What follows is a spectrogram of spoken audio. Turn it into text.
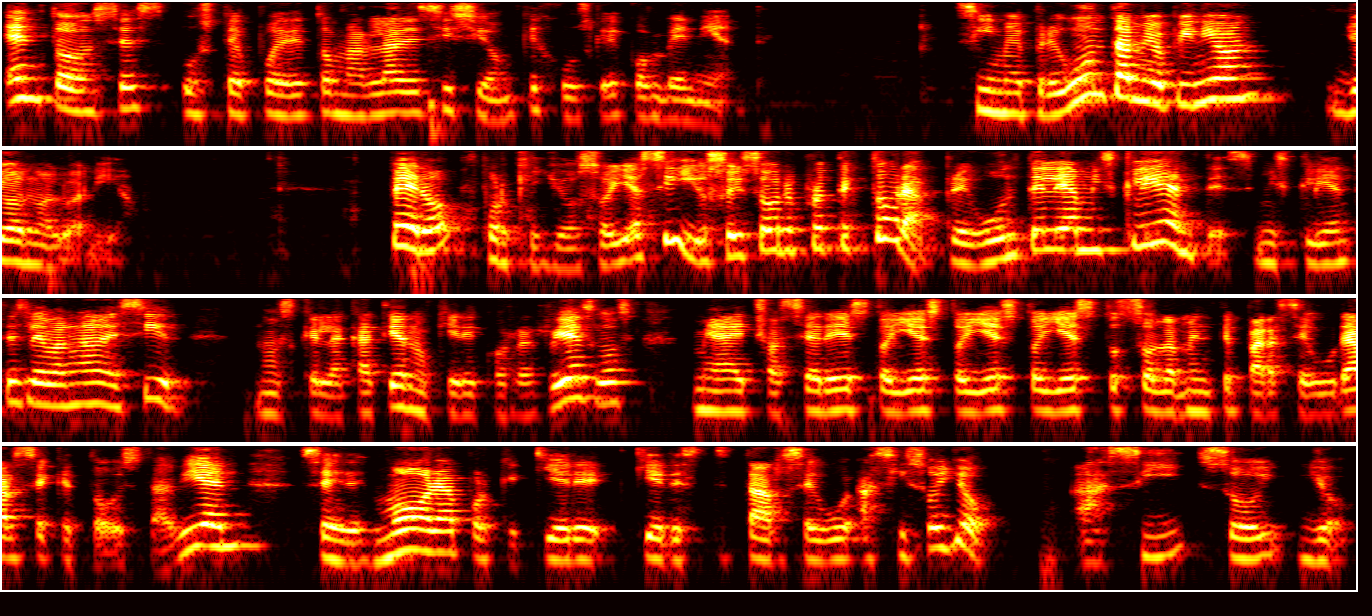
entonces usted puede tomar la decisión que juzgue conveniente. Si me pregunta mi opinión, yo no lo haría. Pero porque yo soy así, yo soy sobreprotectora, pregúntele a mis clientes. Mis clientes le van a decir, no es que la Katia no quiere correr riesgos, me ha hecho hacer esto y esto y esto y esto solamente para asegurarse que todo está bien, se demora porque quiere, quiere estar seguro. Así soy yo, así soy yo.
